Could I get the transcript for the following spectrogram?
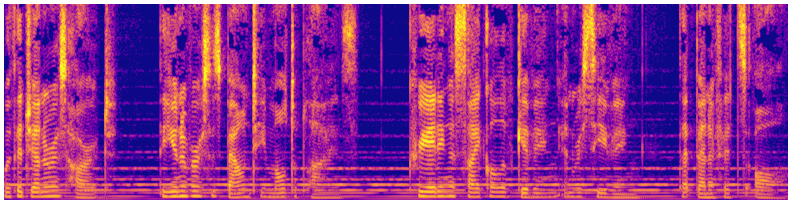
With a generous heart, the universe's bounty multiplies creating a cycle of giving and receiving that benefits all.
